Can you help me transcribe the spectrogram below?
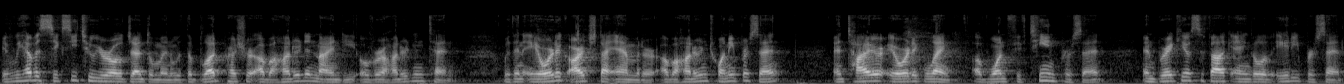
If we have a 62-year-old gentleman with a blood pressure of 190 over 110, with an aortic arch diameter of 120%, entire aortic length of 115%, and brachiocephalic angle of 80%,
